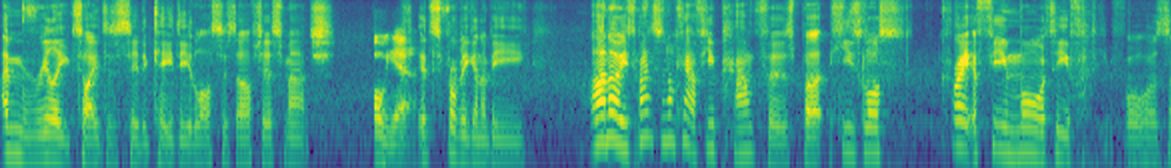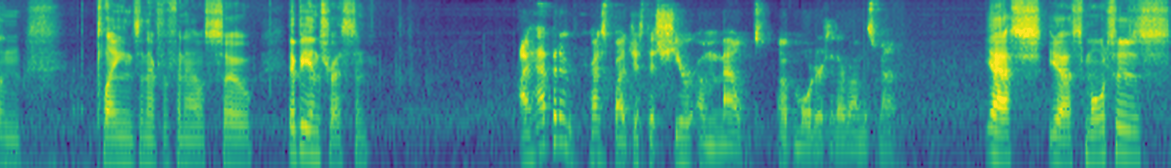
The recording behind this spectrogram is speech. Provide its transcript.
I'm really excited to see the KD losses after this match. Oh, yeah. It's probably going to be. Oh no, he's managed to knock out a few Panthers, but he's lost quite a few more T-34s and planes and everything else, so it'd be interesting. I have been impressed by just the sheer amount of mortars that are on this map. Yes, yes, mortars.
